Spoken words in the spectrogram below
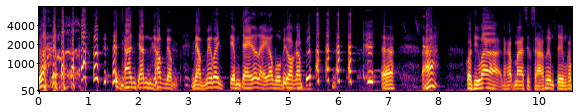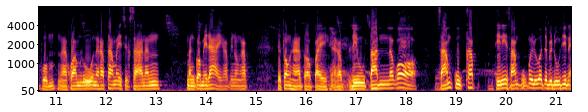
อาจารย์ยันครับแบบแบบไม่ค่อยเต็มใจเท่าไหร่ครับผมพี่น้องครับเอออะก็ถือว่านะครับมาศึกษาเพิ่มเติมครับผมนะความรู้นะครับ ถ้าไม่ศึกษานั้นมันก็ไม่ได้ครับพี่น้องครับ จะต้องหาต่อไปนะครับริวตันแล้วก็สามกุกครับ ทีนี้สามกุกไม่รู้ว่าจะไปดูที่ไหน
